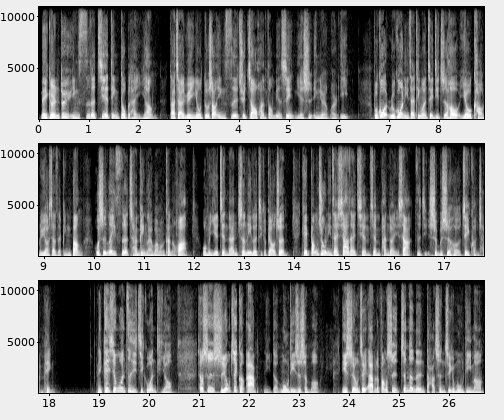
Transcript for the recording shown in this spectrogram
每个人对于隐私的界定都不太一样，大家愿意用多少隐私去交换方便性，也是因人而异。不过，如果你在听完这集之后，有考虑要下载冰棒或是类似的产品来玩玩看的话，我们也简单整理了几个标准，可以帮助你在下载前先判断一下自己适不适合这款产品。你可以先问自己几个问题哦，像是使用这款 App，你的目的是什么？你使用这个 App 的方式真的能达成这个目的吗？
